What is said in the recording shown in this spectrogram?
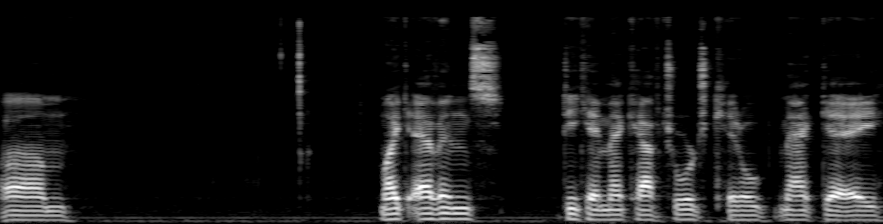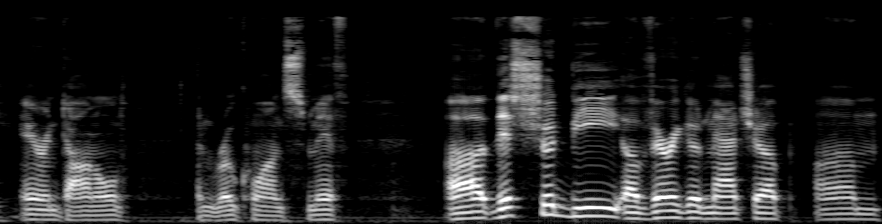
um, Mike Evans, DK Metcalf, George Kittle, Matt Gay, Aaron Donald, and Roquan Smith. Uh, this should be a very good matchup. Um,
